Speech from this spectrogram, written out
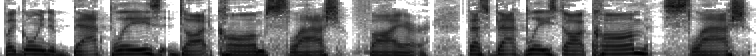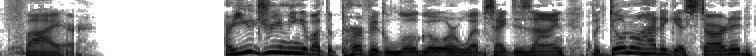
by going to backblaze.com slash fire. That's backblaze.com slash fire. Are you dreaming about the perfect logo or website design, but don't know how to get started?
